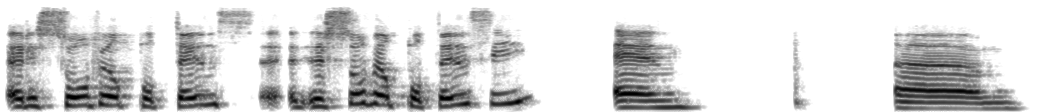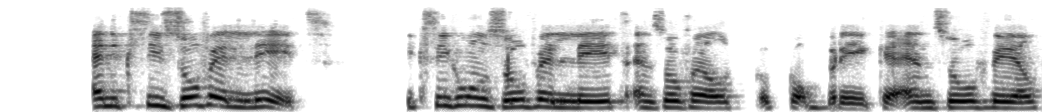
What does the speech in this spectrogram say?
er, is zoveel potentie, er is zoveel potentie en, ehm, en ik zie zoveel leed. Ik zie gewoon zoveel leed en zoveel kopbreken en zoveel.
